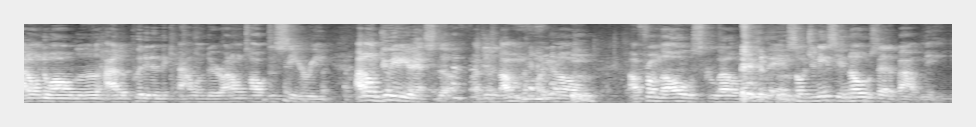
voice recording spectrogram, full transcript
I don't know all the how to put it in the calendar. I don't talk to Siri. I don't do any of that stuff. I just I'm you know I'm from the old school. I don't do that. So Janicia knows that about me.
